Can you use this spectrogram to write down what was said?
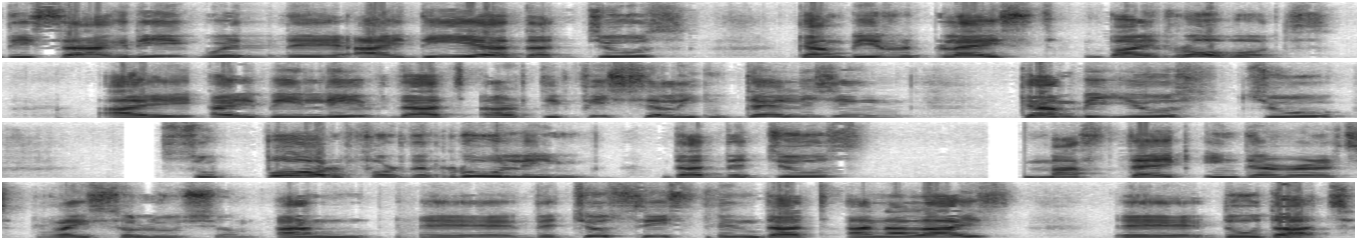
disagree with the idea that Jews can be replaced by robots. I, I believe that artificial intelligence can be used to support for the ruling that the Jews must take in the res resolution. And uh, the two systems that analyze uh, do that,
